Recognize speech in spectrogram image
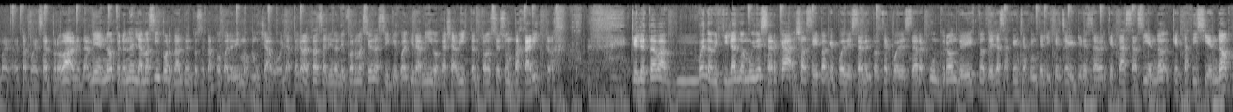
bueno, esto puede ser probable también, ¿no? Pero no es la más importante, entonces tampoco le dimos mucha bola. Pero están saliendo la información, así que cualquier amigo que haya visto entonces un pajarito que lo estaba, mm, bueno, vigilando muy de cerca, ya sepa que puede ser, entonces puede ser un dron de estos de las agencias de inteligencia que quieren saber qué estás haciendo, qué estás diciendo,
